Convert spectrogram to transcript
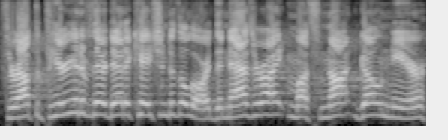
Throughout the period of their dedication to the Lord, the Nazarite must not go near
